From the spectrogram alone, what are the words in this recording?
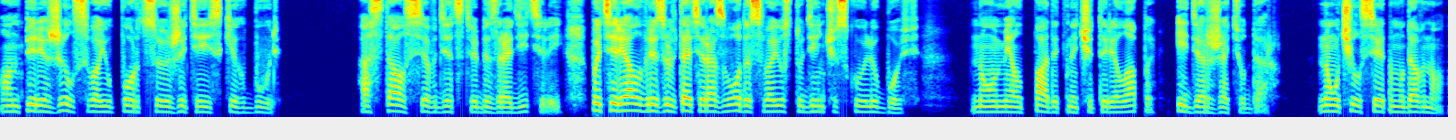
Он пережил свою порцию житейских бурь, остался в детстве без родителей, потерял в результате развода свою студенческую любовь, но умел падать на четыре лапы и держать удар. Научился этому давно.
